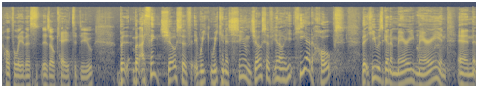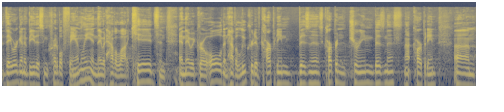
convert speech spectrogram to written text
hopefully, this is okay to do. But, but I think Joseph, we, we can assume Joseph, you know, he, he had hopes that he was going to marry Mary and, and they were going to be this incredible family and they would have a lot of kids and, and they would grow old and have a lucrative carpeting business, carpentering business, not carpeting. Um,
